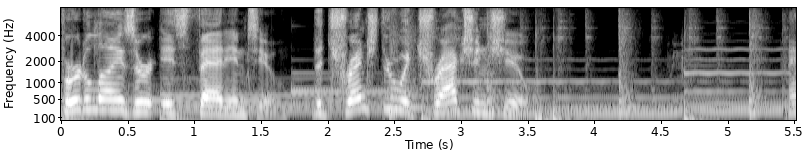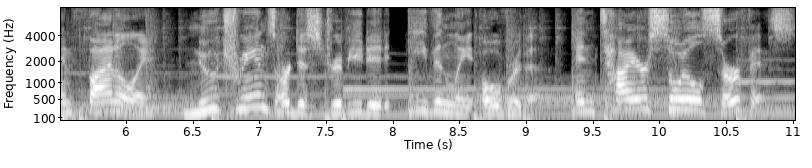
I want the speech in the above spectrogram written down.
Fertilizer is fed into the trench through a traction shoe. And finally, nutrients are distributed evenly over the entire soil surface.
